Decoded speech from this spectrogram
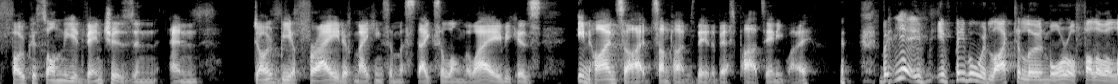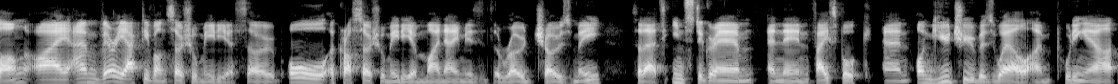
focus on the adventures and and don't be afraid of making some mistakes along the way because in hindsight sometimes they're the best parts anyway but yeah if, if people would like to learn more or follow along i am very active on social media so all across social media my name is the road chose me so that's instagram and then facebook and on youtube as well i'm putting out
